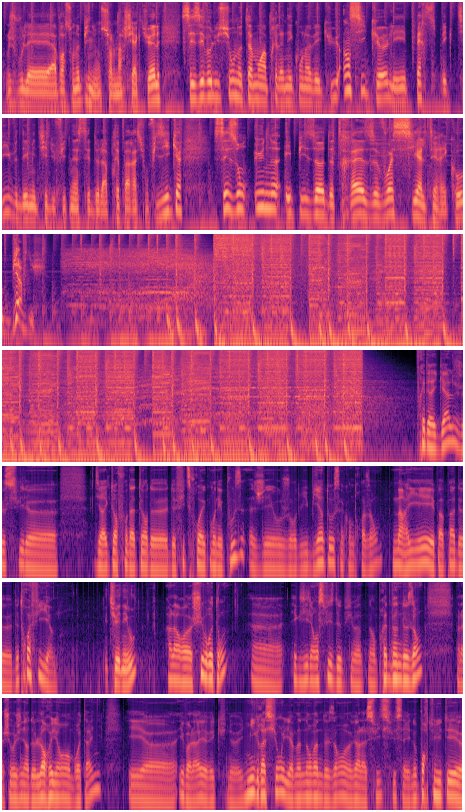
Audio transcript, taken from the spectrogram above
Je voulais avoir son opinion sur le marché actuel, ses évolutions notamment après l'année qu'on a vécue, ainsi que les perspectives des métiers du fitness et de la préparation physique. Saison 1, épisode 13, voici Alter Echo, bienvenue Frédéric Gall, je suis le directeur fondateur de, de FitzPro avec mon épouse. J'ai aujourd'hui bientôt 53 ans, marié et papa de, trois filles. Et tu es né où? Alors, euh, je suis breton, euh, exilé en Suisse depuis maintenant près de 22 ans. Voilà, je suis originaire de Lorient en Bretagne. Et, euh, voilà, avec une, migration il y a maintenant 22 ans vers la Suisse, Suisse a une opportunité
